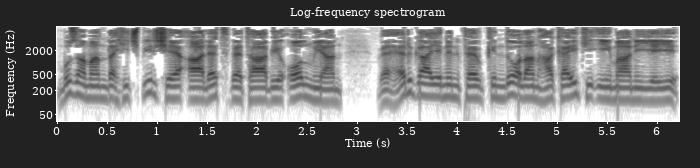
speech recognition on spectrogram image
bu zamanda hiçbir şeye alet ve tabi olmayan ve her gayenin fevkinde olan hakaiki imaniyeyi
